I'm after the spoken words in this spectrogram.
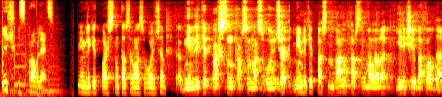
их исправлять. Мемлекет басшысының тапсырмасы бойынша мемлекет басшысының тапсырмасы бойынша мемлекет басшысының барлық тапсырмалары ерекше бақылауда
